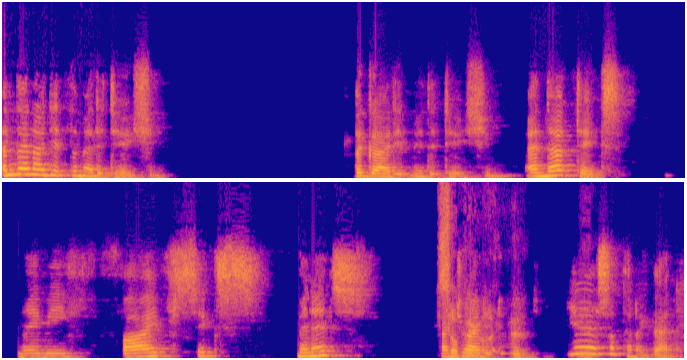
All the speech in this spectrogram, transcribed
And then I did the meditation the guided meditation. And that takes maybe five, six minutes. I Something try like to do it. Yeah, something like that.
